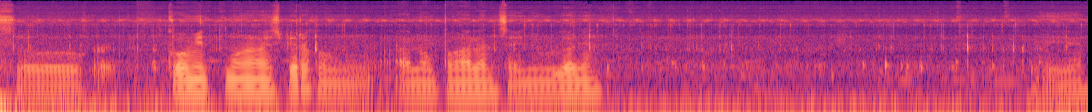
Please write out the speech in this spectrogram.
So comment mga espera kung anong pangalan sa inyong lugar yan. Ayan.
